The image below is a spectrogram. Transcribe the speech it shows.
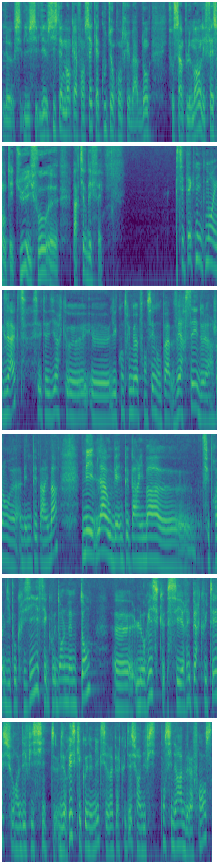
le, système bancaire français qui a coûté aux contribuables. Donc il faut simplement, les faits sont têtus, et il faut euh, partir des faits. C'est techniquement exact, c'est-à-dire que euh, les contribuables français n'ont pas versé de l'argent euh, à BNP Paribas. Mais là où BNP Paribas fait preuve d'hypocrisie, c'est que dans le même temps, euh, le risque s'est répercuté sur un déficit, le risque économique s'est répercuté sur un déficit considérable de la France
